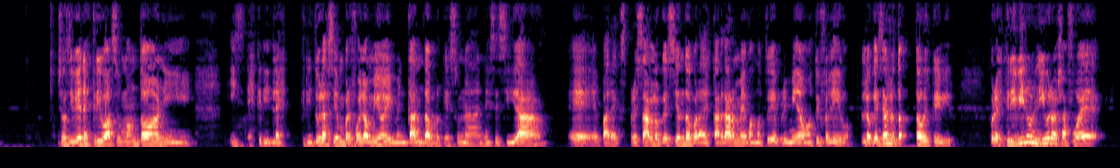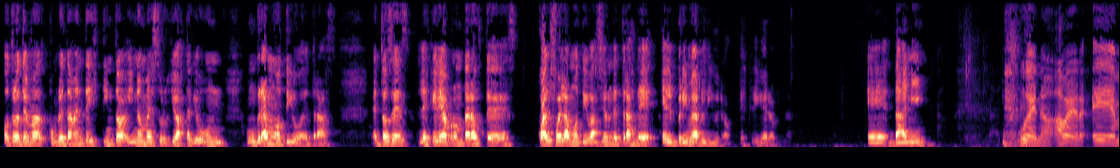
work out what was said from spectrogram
Yo si bien escribo hace un montón y, y la escritura siempre fue lo mío y me encanta porque es una necesidad eh, para expresar lo que siento, para descargarme cuando estoy deprimida, cuando estoy feliz, lo que sea, yo tengo que escribir. Pero escribir un libro ya fue otro tema completamente distinto y no me surgió hasta que hubo un, gran motivo detrás. Entonces, les quería preguntar a ustedes, ¿cuál fue la motivación detrás del el primer libro que escribieron? Eh, Dani. Bueno, a ver, eh,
